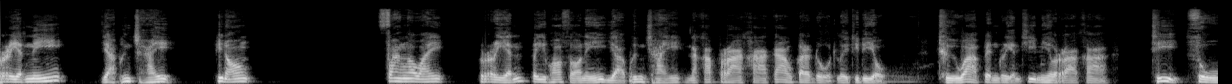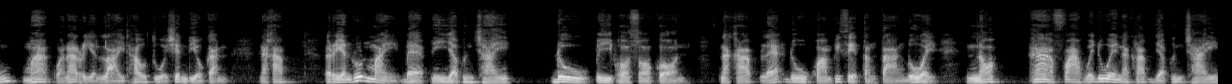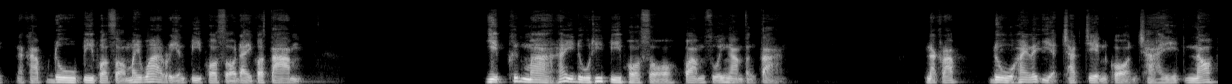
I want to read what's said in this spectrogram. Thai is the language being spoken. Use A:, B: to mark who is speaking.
A: เหรียญนี้อย่าเพิ่งใช้ พี่น้อง ฟังเอาไว้ เหรียญปีพศนี้อย่าเพิ่งใช้นะครับ ราคาก้าวกระโดดเลยทีเดียว ถือว่าเป็นเหรียญที่มีราคาที่สูงมากกว่าหน้าเหรียญหลายเท่าตัวเช่นเดียวกันนะครับเหรียญรุ่นใหม่แบบนี้อย่าเพิ่งใช้ ดูปีพศก่อนนะครับ และดูความพิเศษต่างๆด้วยเนาะอ่าฝากไว้ด้วยนะครับ อย่าเพิ่งใช้นะครับ ดูปีพศไม่ว่าเหรียญปีพศใดก็ตาม หยิบขึ้นมาให้ดูที่ปีพศความสวยงามต่างๆ นะครับ ดูให้ละเอียดชัดเจนก่อนใช้เนาะ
